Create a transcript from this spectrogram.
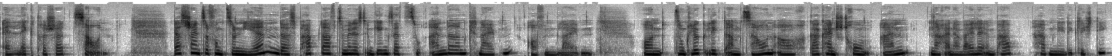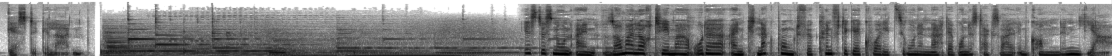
elektrischer Zaun. Das scheint zu funktionieren. Das Pub darf zumindest im Gegensatz zu anderen Kneipen offen bleiben. Und zum Glück liegt am Zaun auch gar kein Strom an. Nach einer Weile im Pub haben lediglich die Gäste geladen. Ist es nun ein Sommerlochthema oder ein Knackpunkt für künftige Koalitionen nach der Bundestagswahl im kommenden Jahr?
